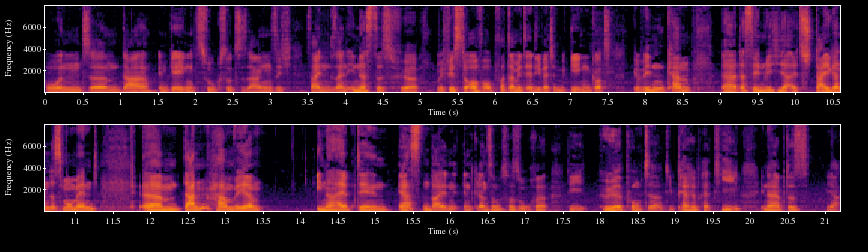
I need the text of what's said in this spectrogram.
und ähm, da im Gegenzug sozusagen sich sein, sein Innerstes für Mephisto aufopfert, damit er die Wette gegen Gott gewinnen kann. Äh, das sehen wir hier als steigerndes Moment. Ähm, dann haben wir innerhalb den ersten beiden Entgrenzungsversuche die Höhepunkte, die Peripetie innerhalb des ja,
